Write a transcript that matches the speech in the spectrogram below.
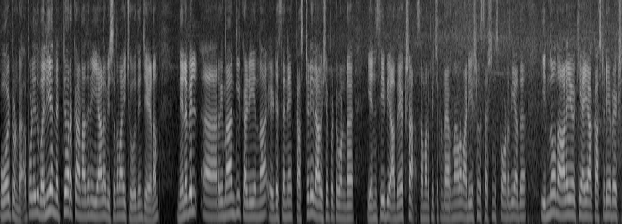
പോയിട്ടുണ്ട്. അപ്പോൾ ഇത് വലിയ നെറ്റ്വർക്കാണ്. അതിന് ഇയാളെ വിശദമായി ചോദ്യം ചെയ്യണം. നിലവിൽ റിമാൻഡിൽ കഴിയുന്ന എഡിസനെ കസ്റ്റഡിയിൽ ആവശ്യപ്പെട്ടുകൊണ്ട് എൻ സി ബി അപേക്ഷ സമർപ്പിച്ചിട്ടുണ്ട്. എറണാകുളം അഡീഷണൽ സെഷൻസ് കോടതി അത് ഇന്നോ നാളെയോ നാളെയൊക്കെയായി ആ കസ്റ്റഡി അപേക്ഷ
